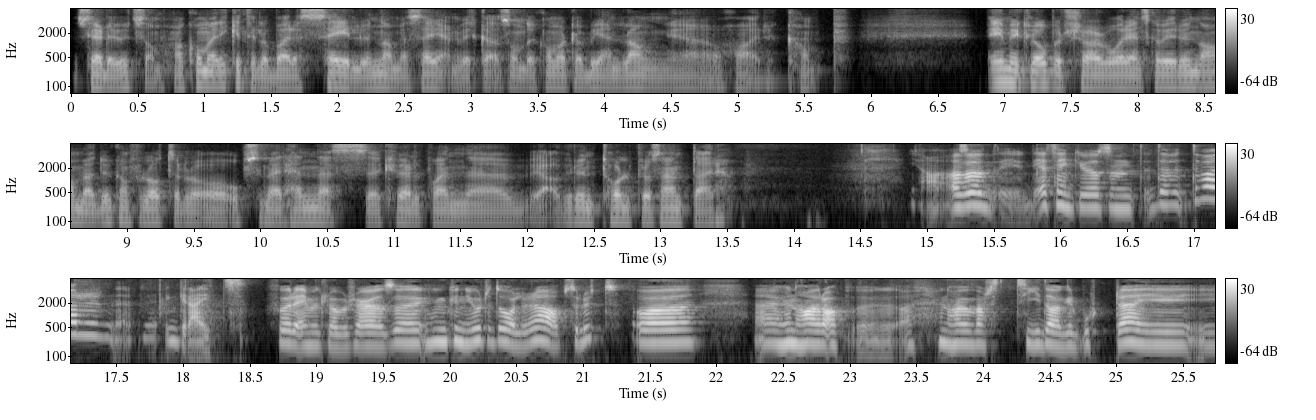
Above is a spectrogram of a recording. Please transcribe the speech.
ser det ut som. Han kommer ikke til å bare seile unna med seieren, virker det som. Det kommer til å bli en lang eh, og hard kamp. Amy Klobuchar vår skal vi runde av med. Du kan få lov til å oppsummere hennes kveld på en eh, ja, rundt 12% der. Ja, altså, jeg tenker jo sånn Det, det var greit for Amy Klobuchar. Altså, hun kunne gjort det dårligere, absolutt. Og uh, hun, har, hun, har, jo vært ti dager borte i, i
